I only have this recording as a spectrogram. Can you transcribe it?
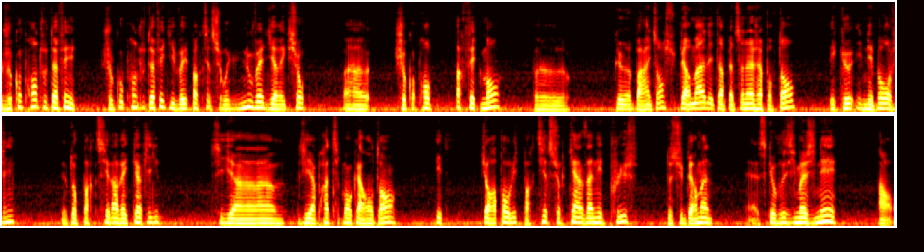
je comprends tout à fait. Je comprends tout à fait qu'il va partir sur une nouvelle direction. Ben, je comprends parfaitement euh, que, par exemple, Superman est un personnage important et qu'il n'ait pas envie de repartir avec Cavill qui a, a pratiquement 40 ans et qui n'aura pas envie de partir sur 15 années de plus de Superman. Est-ce que vous imaginez Alors,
